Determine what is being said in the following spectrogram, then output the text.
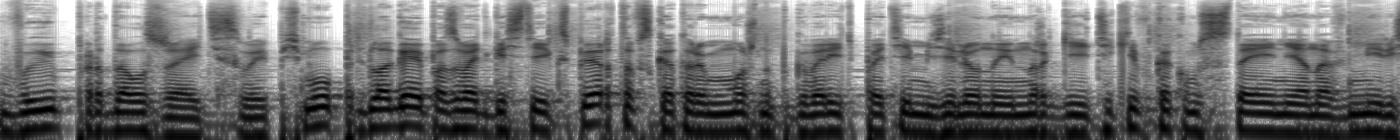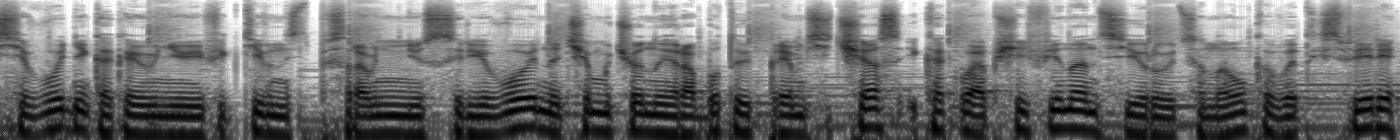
Вы продолжаете свое письмо. Предлагаю позвать гостей-экспертов, с которыми можно поговорить по теме зеленой энергетики, в каком состоянии она в мире сегодня, какая у нее эффективность по сравнению с сырьевой, над чем ученые работают прямо сейчас и как вообще финансируется наука в этой сфере,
